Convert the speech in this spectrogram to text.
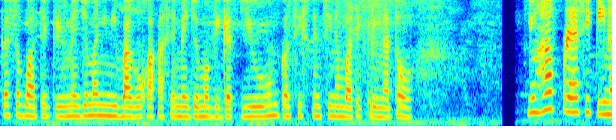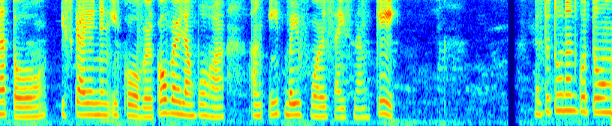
ka sa buttercream, medyo maninibago ka kasi medyo mabigat yung consistency ng buttercream na to. Yung half recipe na to is kaya niyang i-cover, cover lang po ha, ang 8x4 size ng cake. Natutunan ko tong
